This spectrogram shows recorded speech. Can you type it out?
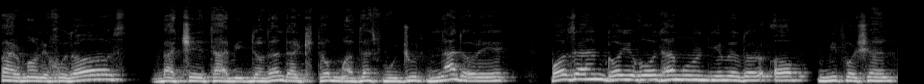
فرمان خداست بچه تعمید دادن در کتاب مقدس وجود نداره. بازم گاهی قد همون یه مقدار آب میپاشن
